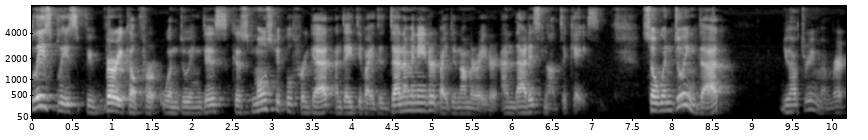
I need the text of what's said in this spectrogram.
please, please be very careful when doing this because most people forget and they divide the denominator by the numerator and that is not the case. So when doing that, you have to remember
